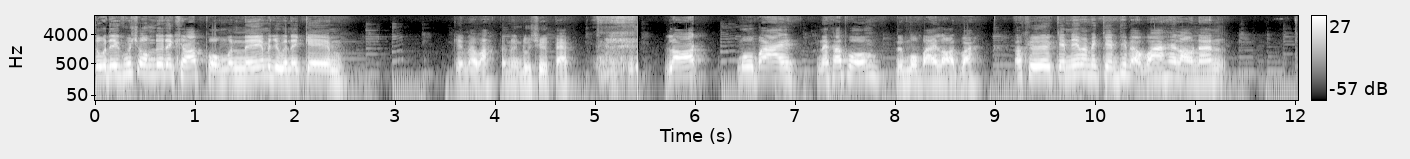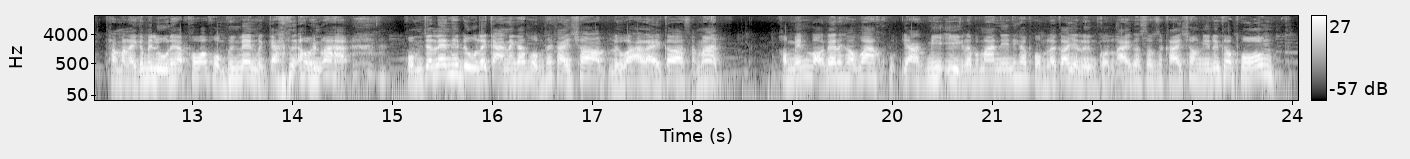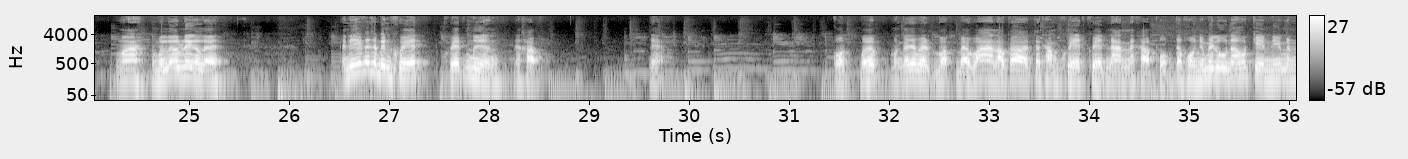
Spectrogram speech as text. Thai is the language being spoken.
สวัสดีคุณผู้ชมด้วยนะครับ ผมวันนี้มาอยู่กันในเกม เกมอะไรวะแป๊บนึงดูชื่อแป๊บลอดโมบายนะครับผมหรือโมบายลอดวะก็คือเกมนี้มันเป็นเกมที่แบบว่าให้เรานั้นทำอะไรก็ไม่รู้นะครับ เพราะว่าผมเพิ่งเล่นเหมือนกัน เอาเป็นว่า ผมจะเล่นให้ดูแล้วกันนะครับ ผมถ้าใครชอบหรือว่าอะไรก็สามารถคอมเมนต์บอกได้นะครับว่าอยากมีอีกอะไรประมาณนี้นะครับผมแล้วก็อย่าลืมกดไลค์กด subscribe ช่องนี้ด้วยครับผมมาเรามาเริ่มเล่นกันเลย อันนี้ก็จะเป็นเควสเควสเมืองนะครับ เนี่ย กดปุ๊บมันก็จะเป็นแบบแบบว่าเราก็จะทำเควสเควสนั้นนะครับ ผมแต่ผมยังไม่รู้นะว่าเกมนี้มัน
